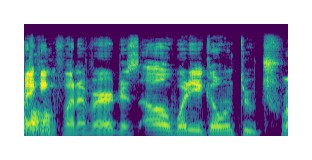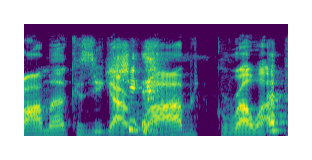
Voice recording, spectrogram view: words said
Making fun of her. Just, oh, what are you going through trauma because you got She- robbed? Grow up.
